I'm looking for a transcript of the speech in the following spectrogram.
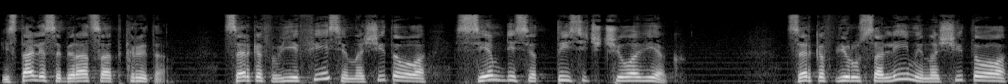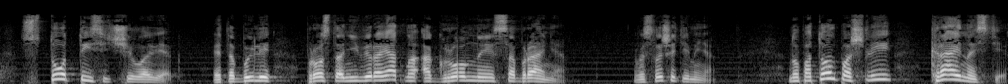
и стали собираться открыто. Церковь в Ефесе насчитывала 70 тысяч человек. Церковь в Иерусалиме насчитывала 100 тысяч человек. Это были просто невероятно огромные собрания. Вы слышите меня? Но потом пошли крайности.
